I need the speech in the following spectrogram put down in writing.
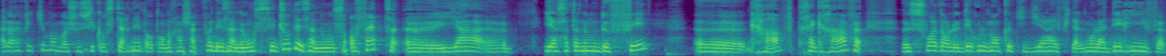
Alors effectivement, moi je suis consternée d'entendre à chaque fois des annonces. C'est toujours des annonces. En fait, euh, il y, euh, y, a un certain nombre de faits euh, graves, très graves, soit dans le déroulement quotidien et finalement la dérive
